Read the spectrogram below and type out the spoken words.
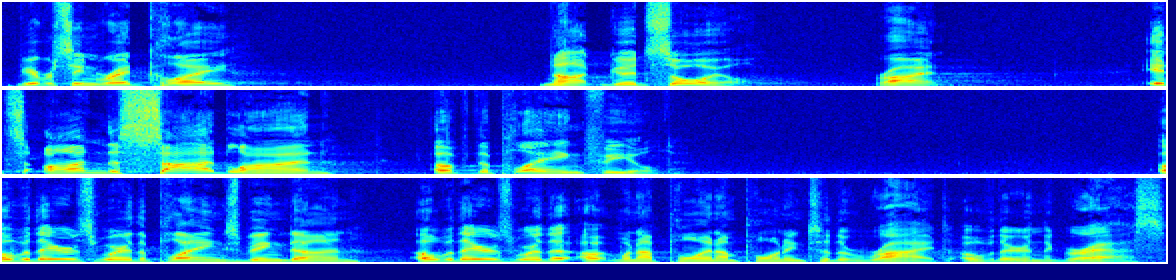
Have you ever seen red clay? Not good soil, right? It's on the sideline of the playing field. Over there is where the playing's being done. Over there is where the, uh, when I point, I'm pointing to the right over there in the grass.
